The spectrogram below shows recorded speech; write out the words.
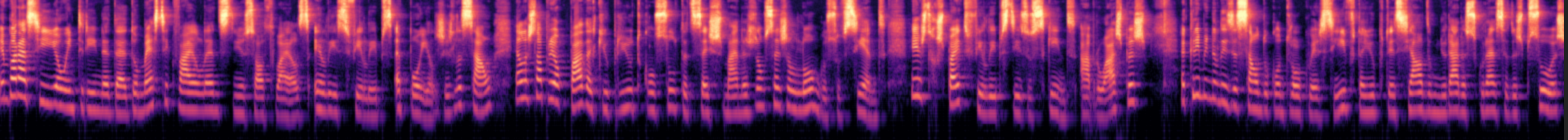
Embora a CEO interina da Domestic Violence New South Wales, Elise Phillips, apoie a legislação, ela está preocupada que o período de consulta de seis semanas não seja longo o suficiente. A este respeito, Phillips diz o seguinte, abro aspas, a criminalização do controle coercivo tem o potencial de melhorar a segurança das pessoas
